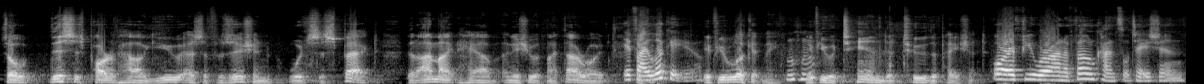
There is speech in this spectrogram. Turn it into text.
So this is part of how you, as a physician, would suspect that I might have an issue with my thyroid. If, I look at you. If you look at me. Mm-hmm. If you attend to the patient. Or if you were on a phone consultation,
